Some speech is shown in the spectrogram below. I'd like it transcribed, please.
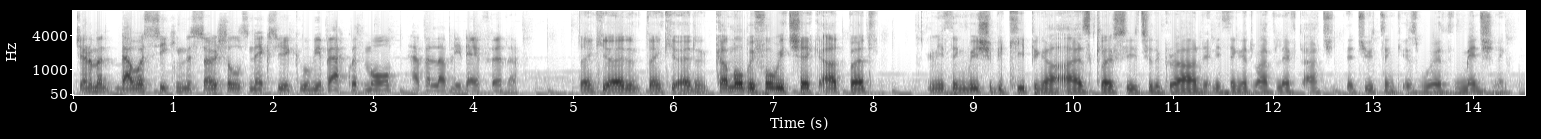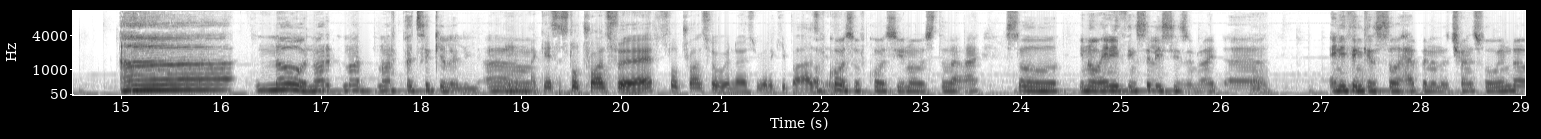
Gentlemen, that was Seeking the Socials. Next week we'll be back with more. Have a lovely day further. Thank you, Aiden. Thank you, Aiden. on, before we check out, bud, anything we should be keeping our eyes closely to the ground? Anything that I've left out that you think is worth mentioning? Uh no, not not not particularly. Um, I guess it's still transfer, eh? Still transfer window, so we got to keep our eyes. Of course, of course, you know, still, I still, you know, anything silly season, right? Uh, Mm. anything can still happen in the transfer window.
